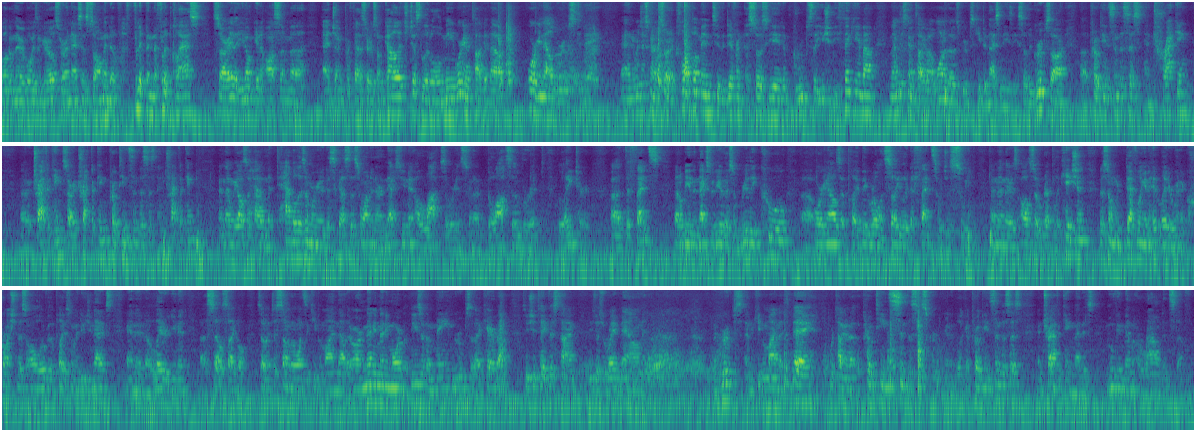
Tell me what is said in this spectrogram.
Welcome there, boys and girls, to our next installment of Flipping the Flip class. Sorry that you don't get an awesome uh, adjunct professor at some college, just a little old me. We're going to talk about organelle groups today. And we're just going to sort of clump them into the different associative groups that you should be thinking about. And I'm just going to talk about one of those groups, keep it nice and easy. So the groups are uh, protein synthesis and tracking, uh, trafficking, sorry, trafficking, protein synthesis and trafficking. And then we also have metabolism. We're going to discuss this one in our next unit a lot, so we're just going to gloss over it later. Uh, defense, that'll be in the next video. There's some really cool uh, organelles that play a big role in cellular defense, which is sweet. And then there's also replication. This one we're definitely going to hit later. We're going to crush this all over the place when we do genetics and in a later unit, uh, cell cycle. So just some of the ones to keep in mind now. There are many, many more, but these are the main groups that I care about. So you should take this time and just write down the groups and keep in mind that today we're talking about the protein synthesis group. We're going to look at protein synthesis and trafficking, that is moving them around and stuff.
